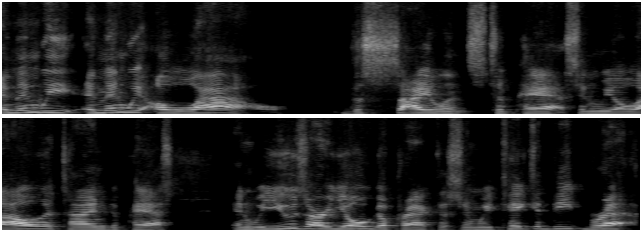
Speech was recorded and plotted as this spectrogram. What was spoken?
And then we and then we allow the silence to pass. And we allow the time to pass and we use our yoga practice and we take a deep breath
